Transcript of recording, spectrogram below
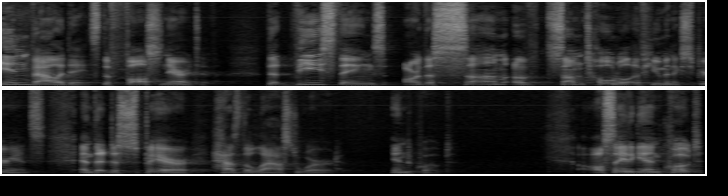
invalidates the false narrative that these things are the sum of sum total of human experience and that despair has the last word end quote i'll say it again quote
